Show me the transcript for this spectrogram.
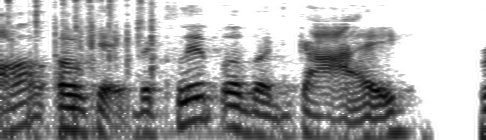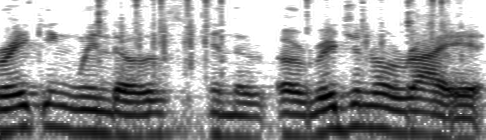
okay, the clip of a guy breaking windows in the original riot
